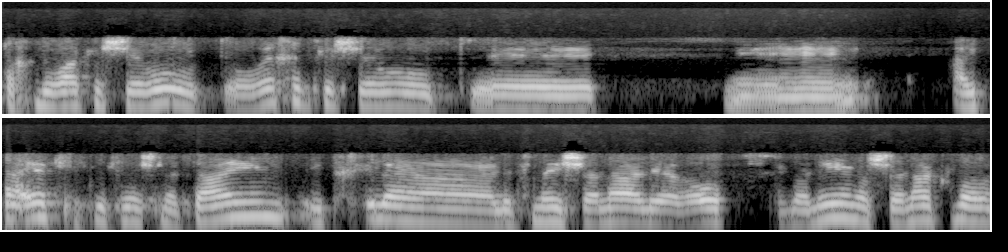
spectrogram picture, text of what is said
תחבורה כשירות או רכב כשירות, אה, הייתה אפס לפני שנתיים, התחילה לפני שנה להיראות סימנים, השנה כבר,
